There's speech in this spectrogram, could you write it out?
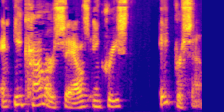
and e-commerce sales increased 8%.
